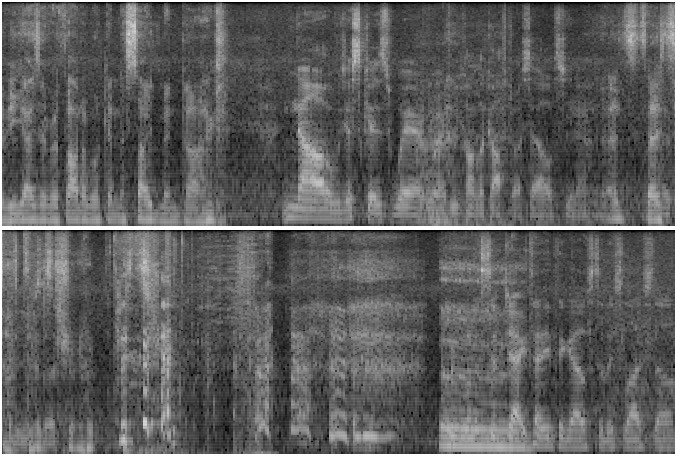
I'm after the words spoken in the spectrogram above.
Have you guys ever thought about getting a Sidemen dog? No, just because we're, we're we can't look after ourselves, you know. That's that's, That's pretty that's, true. We want to uh, subject anything else to this lifestyle.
